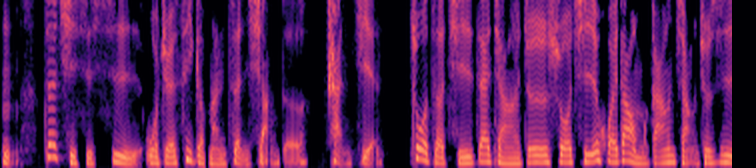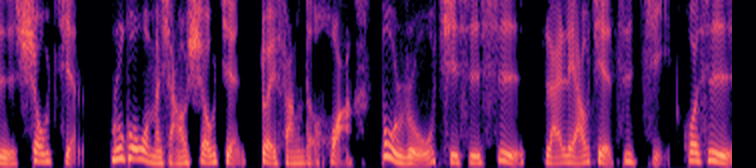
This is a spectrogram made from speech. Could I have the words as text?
嗯，这其实是我觉得是一个蛮正向的看见。作者其实在讲的就是说，其实回到我们刚刚讲，就是修剪。如果我们想要修剪对方的话，不如其实是来了解自己，或是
